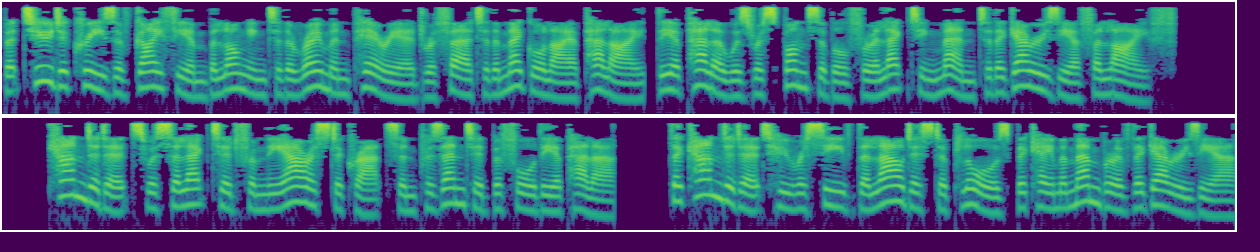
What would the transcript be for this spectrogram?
but two decrees of Gythium belonging to the Roman period refer to the Megallai Apellai. The apella was responsible for electing men to the Gerousia for life. Candidates were selected from the aristocrats and presented before the apella. The candidate who received the loudest applause became a member of the Gerousia.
